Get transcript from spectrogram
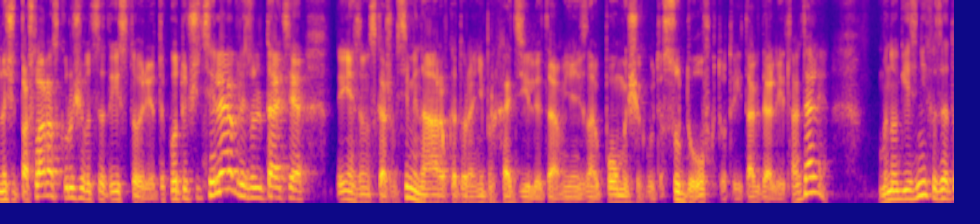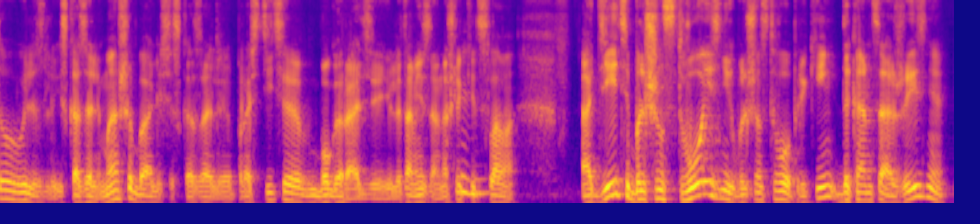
значит, пошла раскручиваться эта история. Так вот, учителя в результате, я не знаю, скажем, семинаров, которые они проходили, там, я не знаю, помощи какой-то судов кто-то и так далее, и так далее, многие из них из этого вылезли и сказали, мы ошибались, и сказали, простите, Бога ради, или там, не знаю, нашли mm-hmm. какие-то слова. А дети, большинство из них, большинство, прикинь, до конца жизни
